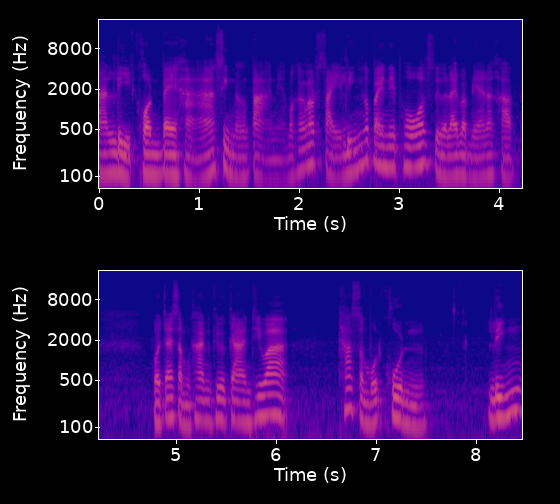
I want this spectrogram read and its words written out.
การหลีดคนไปหาสิ่งต่างๆเนี่ยบางครั้งเราใส่ลิงก์เข้าไปในโพสต์หรืออะไรแบบนี้นะครับหัวใจสำคัญคือการที่ว่าถ้าสมมุติคุณลิงก์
